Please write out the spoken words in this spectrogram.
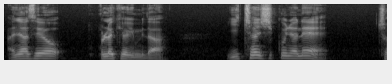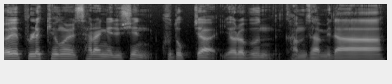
안녕하세요. 블랙형입니다. 2019년에 저의 블랙형을 사랑해주신 구독자 여러분 감사합니다.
